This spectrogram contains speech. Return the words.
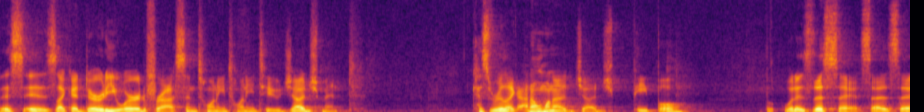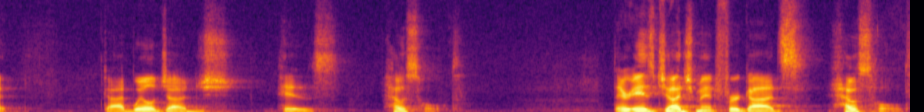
This is like a dirty word for us in 2022 judgment. Because we're like, I don't want to judge people. But what does this say? It says that God will judge his household. There is judgment for God's household.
